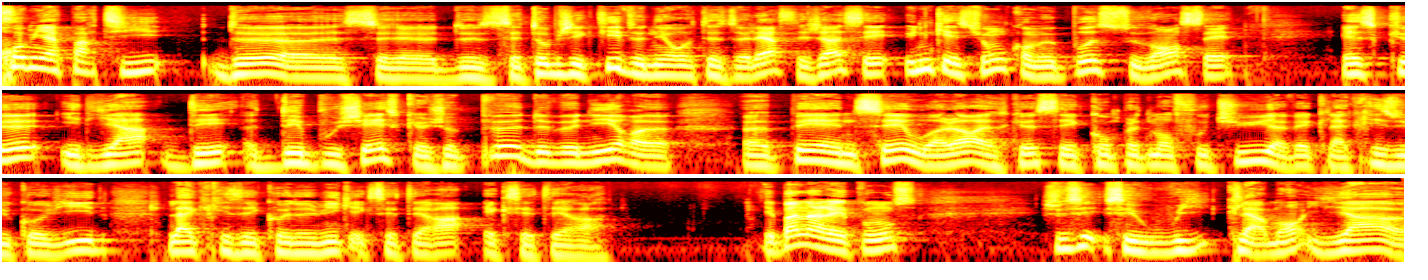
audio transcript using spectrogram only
première partie de, euh, de cet objectif de néo-test de l'air, déjà, c'est une question qu'on me pose souvent, c'est est-ce qu'il y a des débouchés? Est-ce que je peux devenir euh, euh, PNC ou alors est-ce que c'est complètement foutu avec la crise du Covid, la crise économique, etc. etc. Et bien la réponse, c'est oui, clairement, il y a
